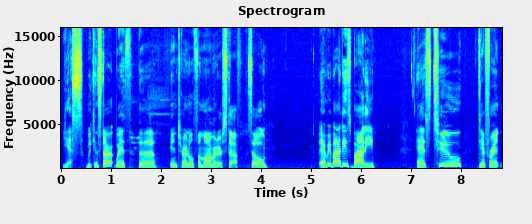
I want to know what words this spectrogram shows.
Yes, we can start with the internal thermometer stuff. So everybody's body has two different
